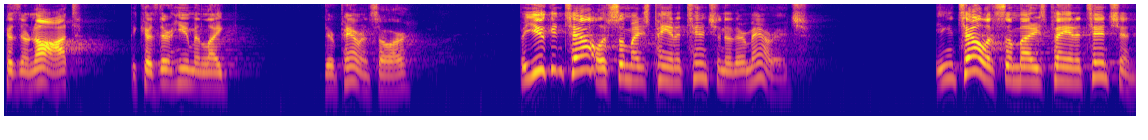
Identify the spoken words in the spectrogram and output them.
because they're not, because they're human like their parents are. But you can tell if somebody's paying attention to their marriage. You can tell if somebody's paying attention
